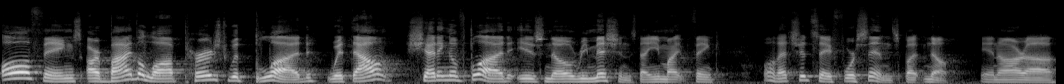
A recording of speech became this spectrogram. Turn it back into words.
all things are by the law purged with blood. Without shedding of blood is no remissions. Now you might think, well, that should say for sins, but no. In our uh,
